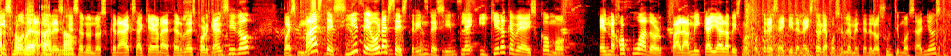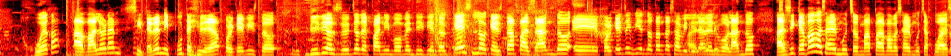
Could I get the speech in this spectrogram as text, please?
mis moderadores que son unos cracks. Aquí agradecerles porque han sido pues más de 7 horas de stream de simple y quiero que veáis cómo el mejor jugador para mí que hay ahora mismo en Counter-Strike de la historia posiblemente de los últimos años juega a Valorant sin tener ni puta idea porque he visto vídeos suyos de Funny Moment diciendo qué es lo que está pasando, eh, por qué estoy viendo tantas habilidades volando. Así que vamos a ver muchos mapas, vamos a ver muchas jugadas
